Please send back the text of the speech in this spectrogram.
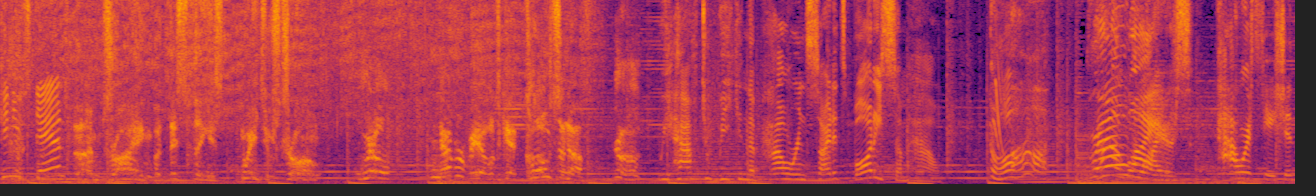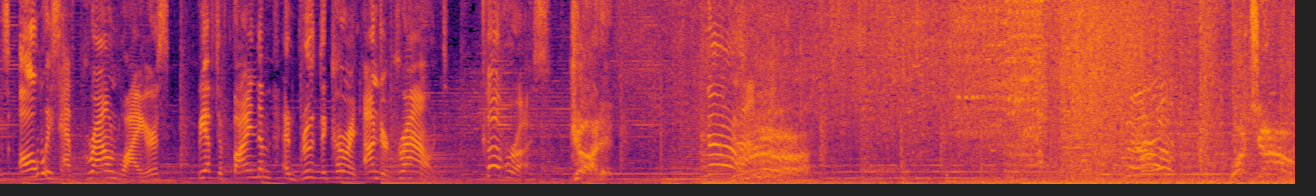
Can you stand? I'm trying, but this thing is way too strong. We'll never be able to get close enough. We have to weaken the power inside its body somehow. Oh, ah, ground wires. Power stations always have ground wires. We have to find them and route the current underground. Cover us! Got it. Now! Watch out!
